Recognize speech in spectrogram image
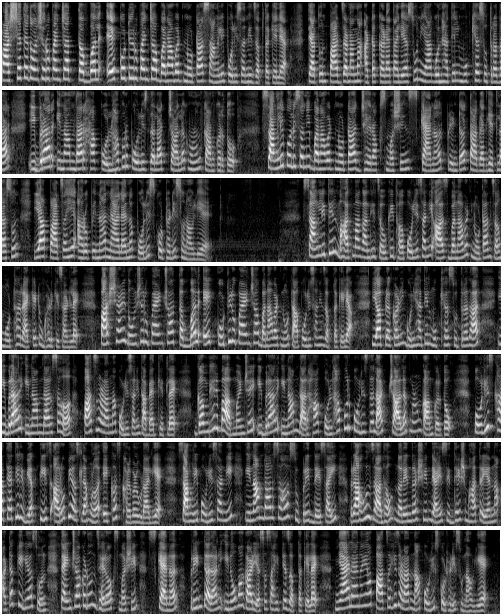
पाचशे ते दोनशे रुपयांच्या तब्बल एक कोटी रुपयांच्या बनावट नोटा सांगली पोलिसांनी जप्त केल्या. त्यातून पाच जणांना अटक करण्यात आली असून या गुन्ह्यातील मुख्य सूत्रधार इब्रार इनामदार हा कोल्हापूर पोलीस दलात चालक म्हणून काम करतो. सांगली पोलिसांनी बनावट नोटा झेरॉक्स मशीन स्कॅनर प्रिंटर ताब्यात घेतला असून या पाचही आरोपींना न्यायालयानं पोलीस कोठडी सुनावली आहे. सांगलीतील महात्मा गांधी चौक इथं पोलिसांनी आज बनावट नोटांचं मोठं रॅकेट उघडकीस आणलंय. पाचशे आणि दोनशे रुपयांच्या तब्बल एक कोटी रुपयांच्या बनावट नोटा पोलिसांनी जप्त केल्या. या प्रकरणी गुन्ह्यातील मुख्य सूत्रधार इब्रार इनामदारसह पाच जणांना पोलिसांनी ताब्यात घेतलंय. गंभीर बाब म्हणजे इब्रार इनामदार हा कोल्हापूर पोलीस दलात चालक म्हणून काम करतो. पोलीस खात्यातील व्यक्तीच आरोपी असल्यामुळं एकच खळबळ उडाली आहे सांगली पोलिसांनी इनामदारसह सुप्रीत देसाई राहुल जाधव नरेंद्र शिंदे आणि सिद्धेश म्हात्रे यांना अटक केली असून त्यांच्याकडून झेरॉक्स मशीन स्कॅनर प्रिंटर आणि इनोव्हा गाडी असं साहित्य जप्त केलंय. न्यायालयानं या पाचही जणांना पोलीस कोठडी सुनावली आहे.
